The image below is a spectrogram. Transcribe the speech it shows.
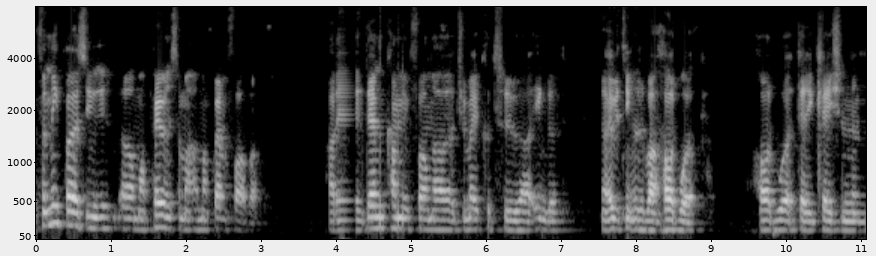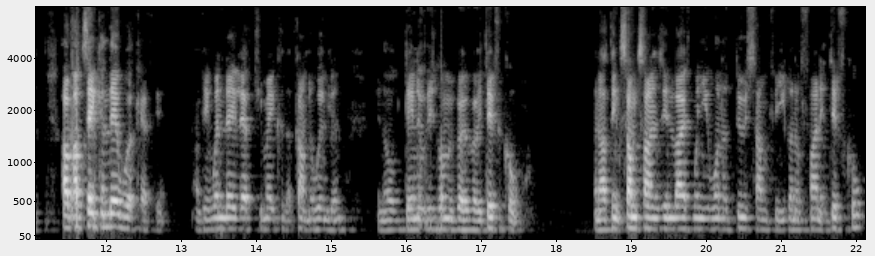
for me personally, uh, my parents and my, my grandfather. I think them coming from uh, Jamaica to uh, England, you know, everything was about hard work, hard work, dedication, and I've, I've, taken their work ethic. I think when they left Jamaica to come to England, you know, they knew it was going to be very, very difficult. And I think sometimes in life, when you want to do something, you're going to find it difficult.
